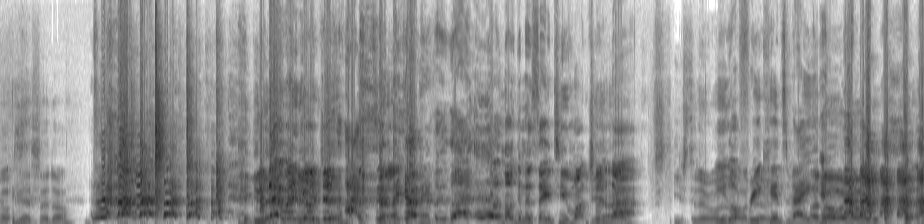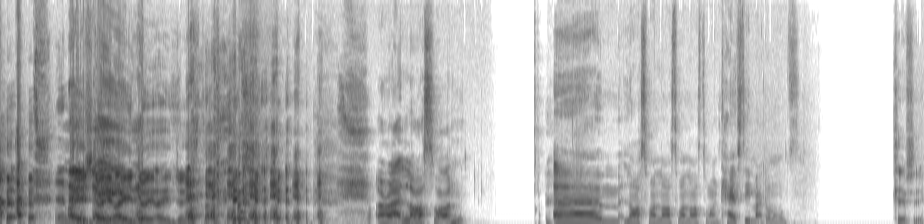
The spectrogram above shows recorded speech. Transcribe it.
But yeah, so though. You know when you're just acting, look at this, like, I'm not gonna say too much on that. Each to their own. You got that three one kids, mate. I know, I know. And I no enjoy it, I enjoy it, I enjoy it still. All right, last one. Um, last one, last one, last one. KFC, McDonald's. KFC.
